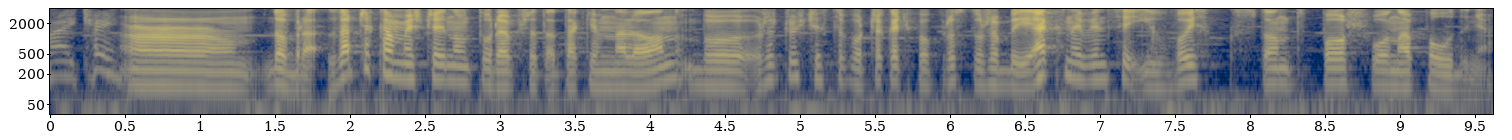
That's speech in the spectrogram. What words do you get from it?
Ehm, dobra, zaczekam jeszcze jedną turę przed atakiem na Leon, bo rzeczywiście chcę poczekać po prostu, żeby jak najwięcej ich wojsk stąd poszło na południe.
